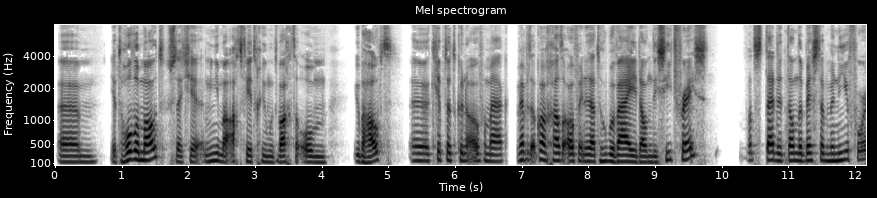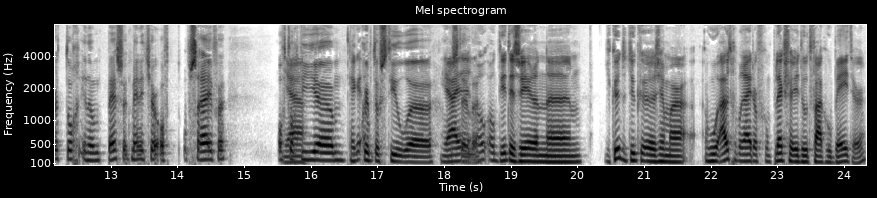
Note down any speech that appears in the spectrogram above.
Ehm, je hebt hodl mode, zodat je minimaal 48 uur moet wachten om überhaupt eh, crypto te kunnen overmaken. We hebben het ook al gehad over inderdaad hoe bewaar je dan die seed phrase. Wat is daar dan de beste manier voor? Toch in een password manager of opschrijven? Of Ja. toch die ehm Kijk, crypto steel eh Ja, ook, ook dit is weer een. ehm, je kunt natuurlijk, eh, zeg maar, hoe uitgebreider of complexer je het doet, vaak hoe beter.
